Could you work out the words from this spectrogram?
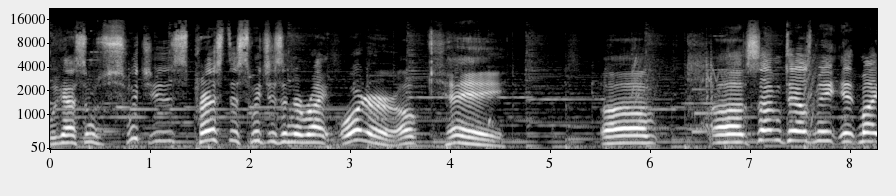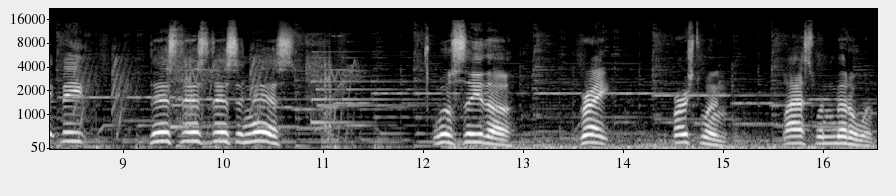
we got some switches. Press the switches in the right order. Okay. Um, uh, something tells me it might be this, this, this, and this. We'll see, though. Great. First one, last one, middle one.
